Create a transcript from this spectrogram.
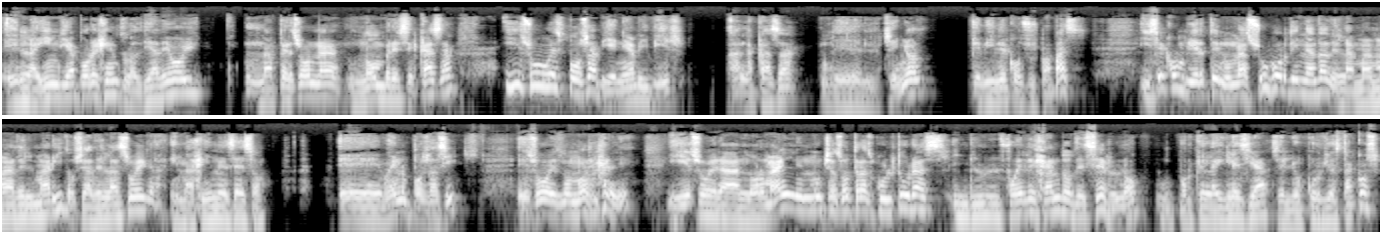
En la India, por ejemplo, al día de hoy, una persona, un hombre se casa y su esposa viene a vivir a la casa del señor que vive con sus papás y se convierte en una subordinada de la mamá del marido, o sea, de la suegra. Imagínense eso. Eh, bueno, pues así. Eso es lo normal, ¿eh? Y eso era normal en muchas otras culturas y fue dejando de serlo porque la iglesia se le ocurrió esta cosa.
